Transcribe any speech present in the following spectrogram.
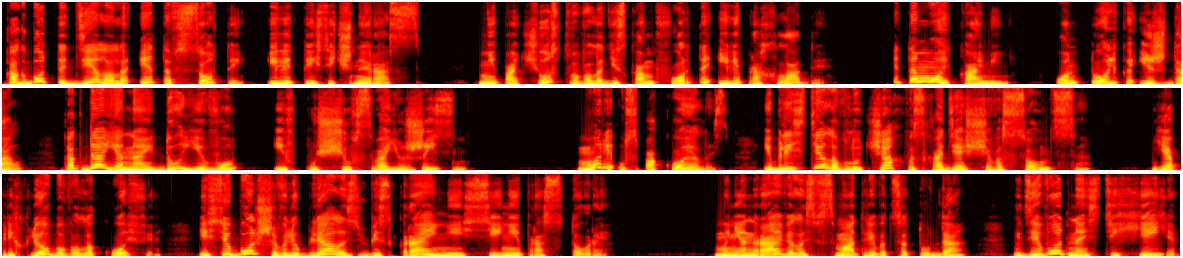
как будто делала это в сотый или тысячный раз. Не почувствовала дискомфорта или прохлады. Это мой камень. Он только и ждал, когда я найду его и впущу в свою жизнь. Море успокоилось и блестело в лучах восходящего солнца. Я прихлебывала кофе и все больше влюблялась в бескрайние синие просторы. Мне нравилось всматриваться туда, где водная стихия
